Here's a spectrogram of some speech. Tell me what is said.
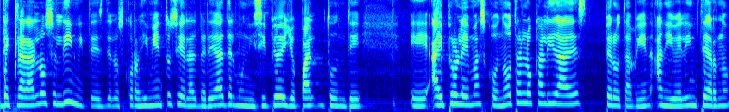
declarar los límites de los corregimientos y de las veredas del municipio de Yopal donde eh, hay problemas con otras localidades pero también a nivel interno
